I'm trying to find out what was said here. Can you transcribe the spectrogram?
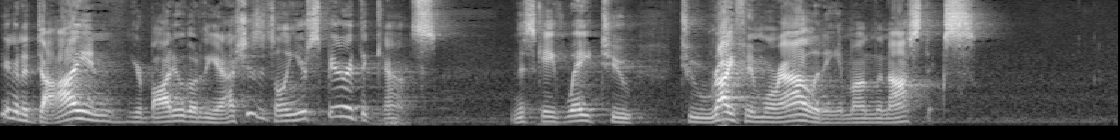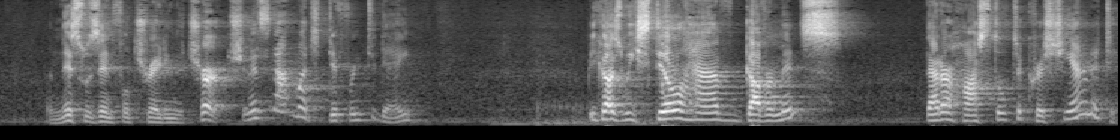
you're going to die, and your body will go to the ashes. It's only your spirit that counts. And this gave way to to rife immorality among the Gnostics. And this was infiltrating the church. And it's not much different today. because we still have governments that are hostile to Christianity.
